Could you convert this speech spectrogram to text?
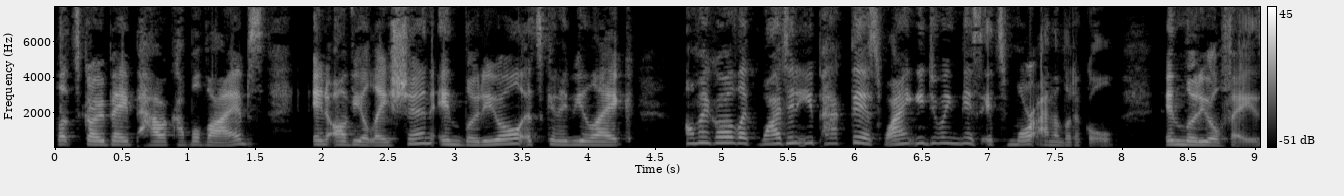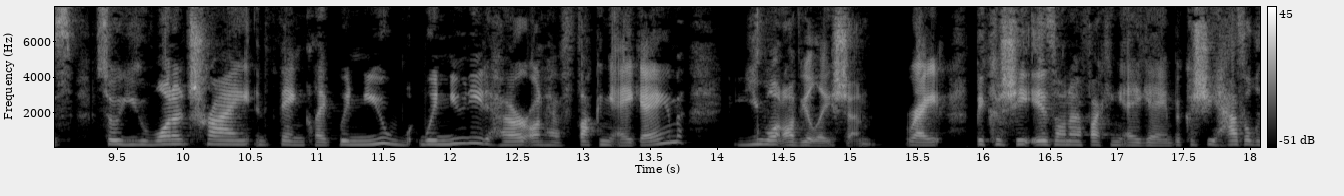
let's go, babe, power couple vibes. In ovulation, in luteal, it's going to be like, oh my God, like, why didn't you pack this? Why aren't you doing this? It's more analytical in luteal phase. So you want to try and think like when you when you need her on her fucking A game, you want ovulation, right? Because she is on her fucking A game, because she has all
